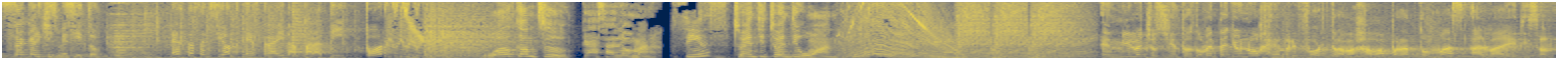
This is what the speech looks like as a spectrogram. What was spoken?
Saca el chismecito. Esta sección es traída para ti por Welcome to Casa Loma since 2021. En 1891 Henry Ford trabajaba para Thomas Alva Edison.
